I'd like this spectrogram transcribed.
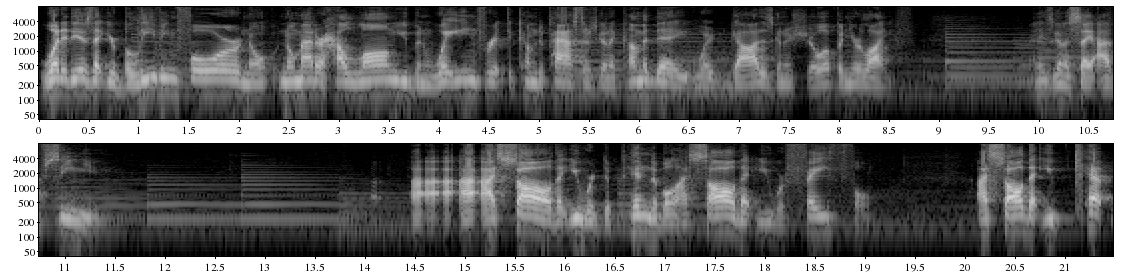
what it is that you're believing for, no, no matter how long you've been waiting for it to come to pass, there's going to come a day where God is going to show up in your life. And He's going to say, I've seen you. I, I, I saw that you were dependable. I saw that you were faithful. I saw that you kept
